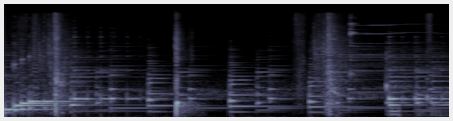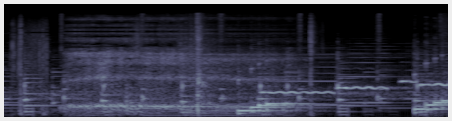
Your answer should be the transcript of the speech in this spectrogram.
Thank you.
